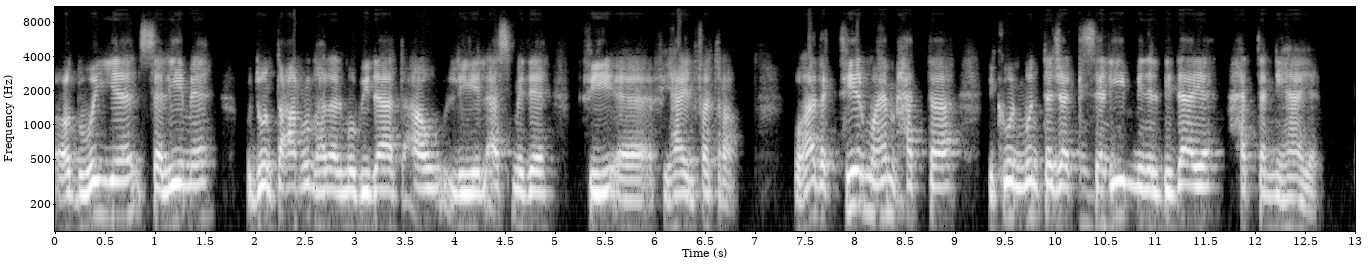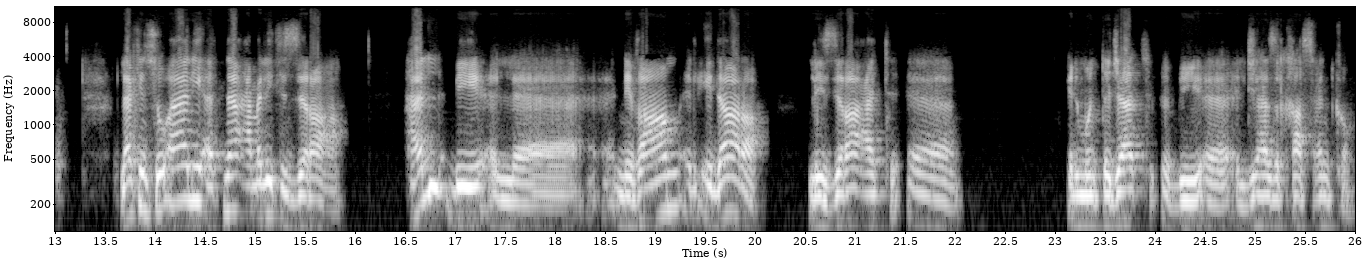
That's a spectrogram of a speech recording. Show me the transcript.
عضوية سليمة بدون تعرضها للمبيدات أو للأسمدة في في هاي الفترة. وهذا كثير مهم حتى يكون منتجك سليم من البداية حتى النهاية. لكن سؤالي أثناء عملية الزراعة هل بنظام الإدارة لزراعة آه، المنتجات بالجهاز الخاص عندكم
